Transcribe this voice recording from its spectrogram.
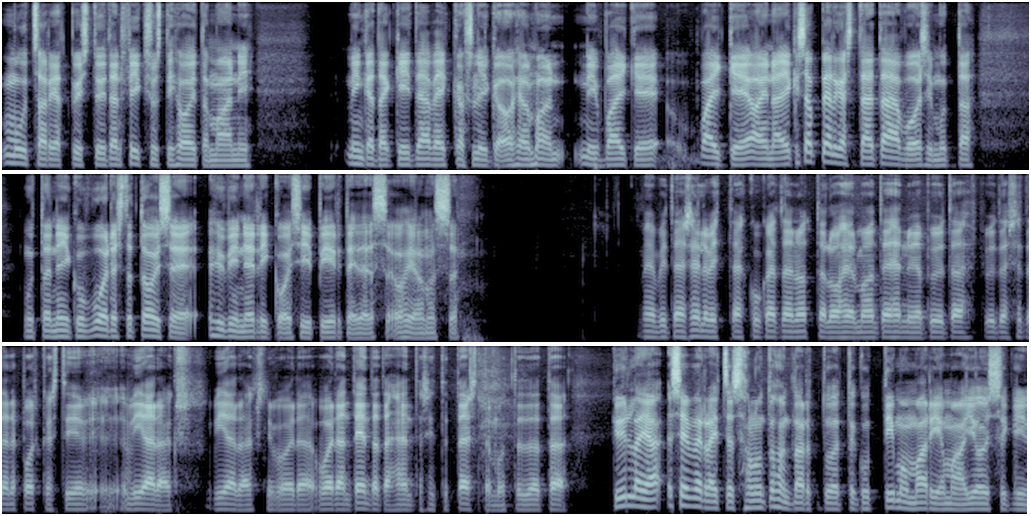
muut sarjat pystyy tämän fiksusti hoitamaan, niin minkä takia tämä Veikkausliiga-ohjelma on niin vaikea, vaikea aina. Eikä se ole pelkästään tämä vuosi, mutta, mutta niin kuin vuodesta toiseen hyvin erikoisia piirteitä tässä ohjelmassa. Meidän pitää selvittää, kuka tämän otteluohjelma on tehnyt ja pyytää, pyytää se tänne podcastiin vieraaksi, vieraaksi niin voidaan, voidaan tentata häntä sitten tästä, mutta tota, Kyllä, ja sen verran itse asiassa haluan tuohon tarttua, että kun Timo Marjamaa on joissakin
